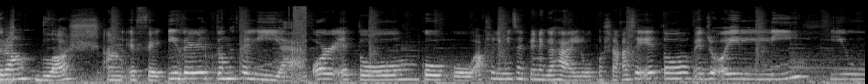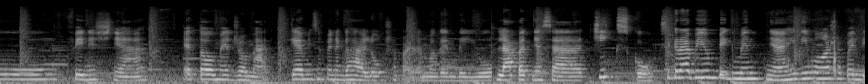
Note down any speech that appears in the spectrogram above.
drunk blush ang effect. Either itong Thalia or itong Coco. Actually, minsan pinaghahalo ko siya. Kasi ito, medyo oily yung finish niya. Ito, medyo matte. Kaya minsan pinaghahalo ko siya para maganda yung lapat niya sa cheeks ko. Kasi grabe yung pigment niya, hindi mo nga siya pwede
